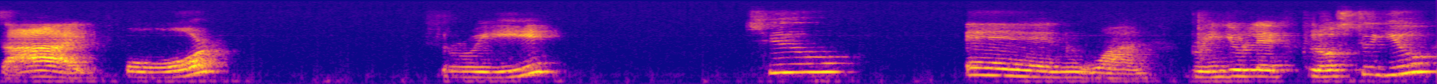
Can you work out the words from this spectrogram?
Side. Four, three, two, and one. Bring your leg close to you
